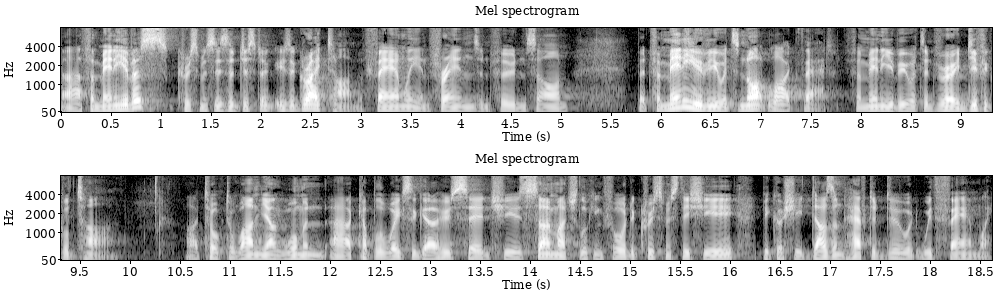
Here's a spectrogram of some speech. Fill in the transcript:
Uh, for many of us, Christmas is a, just a, is a great time of family and friends and food and so on. But for many of you, it's not like that. For many of you, it's a very difficult time. I talked to one young woman uh, a couple of weeks ago who said she is so much looking forward to Christmas this year because she doesn't have to do it with family.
